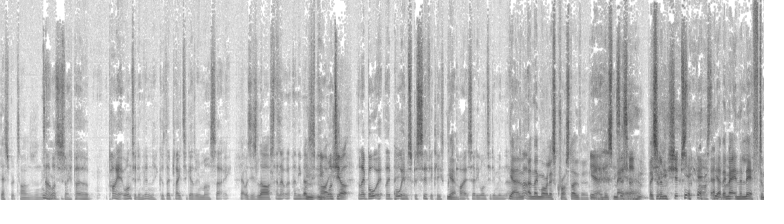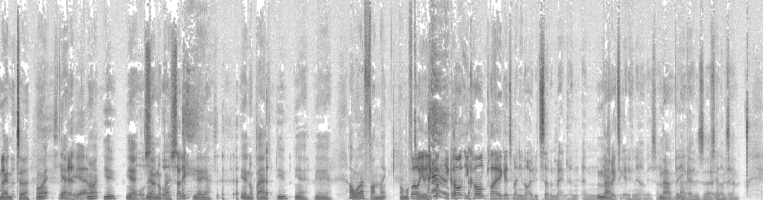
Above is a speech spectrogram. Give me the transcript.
Desperate times, wasn't it? no, Yeah. what's his face? Uh, Payet wanted him, didn't he? Because they played together in Marseille, That was his last. and that, and he That was wanted, his he wanted shot. and they bought it, they bought him specifically. 'cause Yeah. Payet said he wanted him in. At yeah, the and, club. and they more or less crossed over. yeah, they? They just met. they sort of ships that passed. yeah, they met in the lift and went, uh, all right, yeah, Yeah. all right, you, yeah, Or- or no, sa- not or bad, Sally. yeah, yeah, yeah, not bad, you, yeah, yeah, yeah. Oh well, have fun, mate. I'm off Well, to. you you can't, you can't you can't play against Man United with seven men and, and No. expect to get anything out of it. So no, there no, you go. it was, uh, it was, um,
